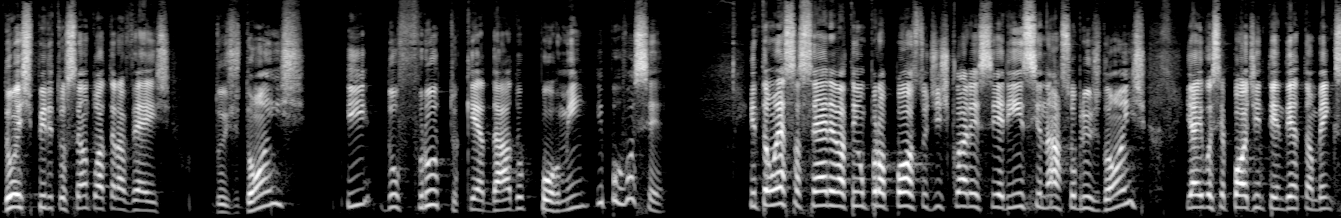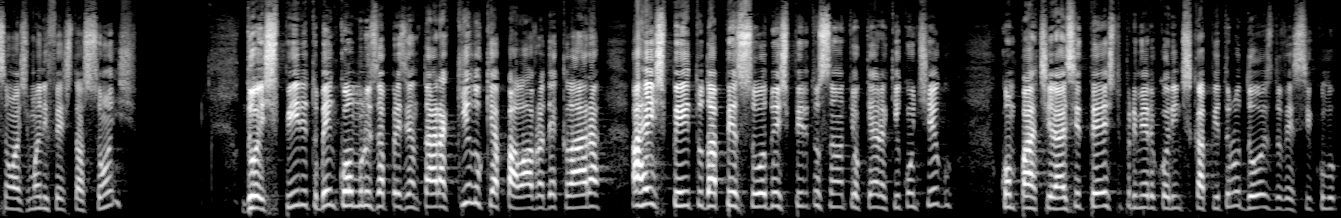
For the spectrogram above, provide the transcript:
do Espírito Santo através dos dons e do fruto que é dado por mim e por você. Então essa série ela tem o propósito de esclarecer e ensinar sobre os dons, e aí você pode entender também que são as manifestações do Espírito, bem como nos apresentar aquilo que a palavra declara a respeito da pessoa do Espírito Santo. Eu quero aqui contigo compartilhar esse texto, 1 Coríntios capítulo 12, do versículo,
